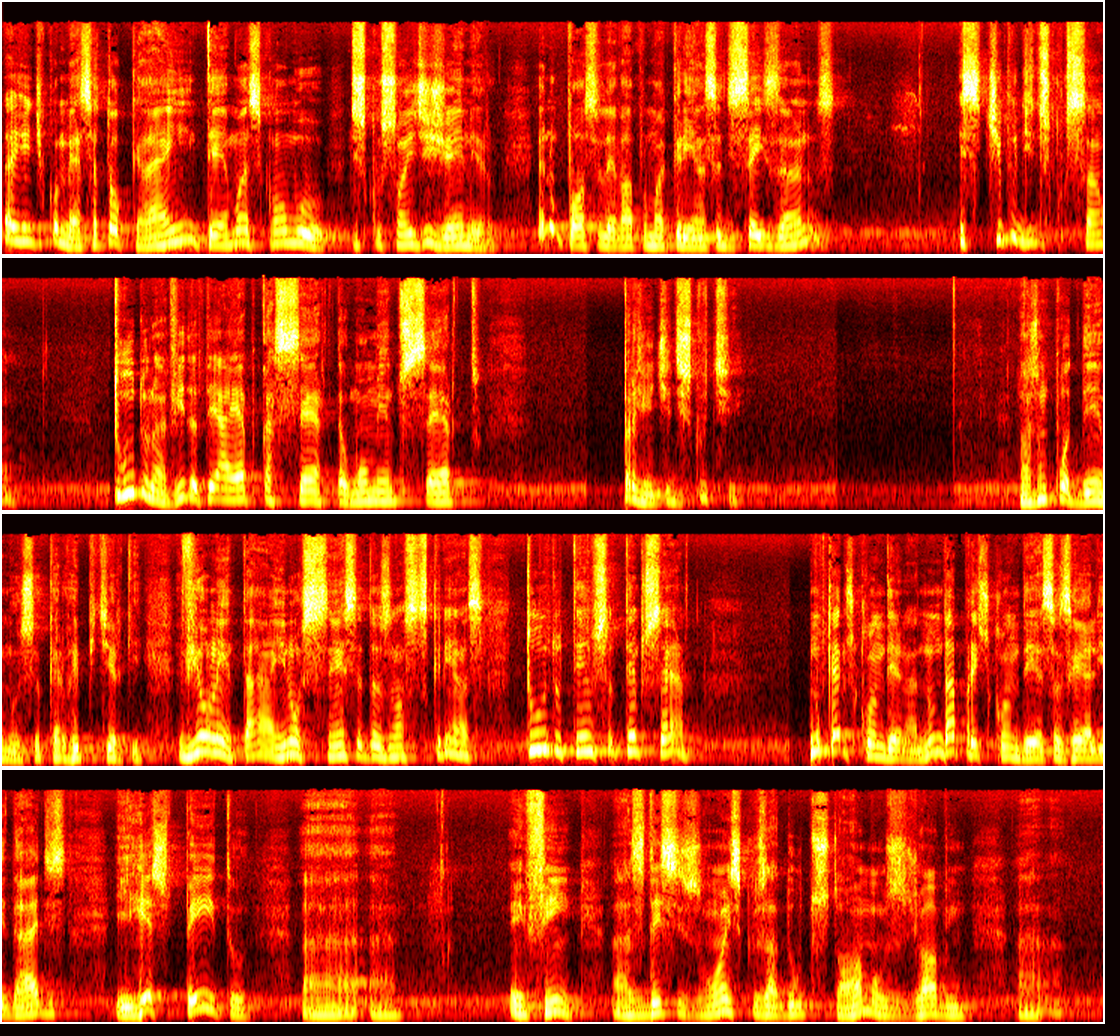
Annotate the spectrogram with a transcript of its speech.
a gente começa a tocar em temas como discussões de gênero. Eu não posso levar para uma criança de seis anos esse tipo de discussão. Tudo na vida tem a época certa, o momento certo para a gente discutir. Nós não podemos, eu quero repetir aqui, violentar a inocência das nossas crianças. Tudo tem o seu tempo certo. Não quero esconder nada, não dá para esconder essas realidades e respeito a, a, enfim, as decisões que os adultos tomam, os jovens a,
